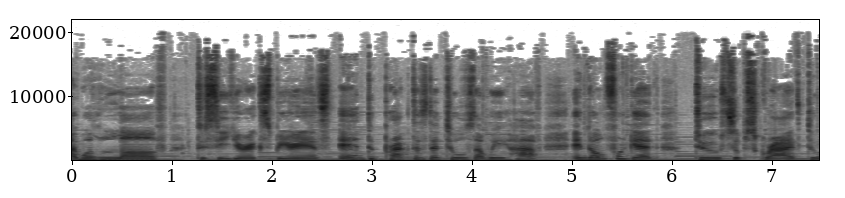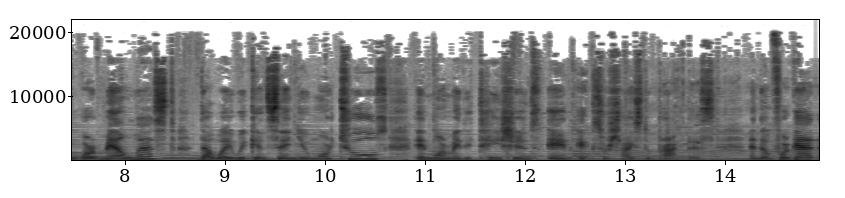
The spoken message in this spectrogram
I would love to see your experience and to practice the tools that we have. And don't forget to subscribe to our mail list. That way, we can send you more tools and more meditations and exercise to practice. And don't forget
